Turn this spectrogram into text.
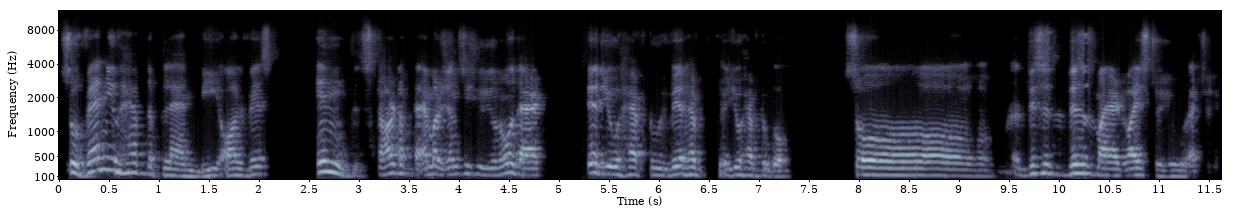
So when you have the plan B, always in the start of the emergency, you know that where you have to, where have you have to go. So this is this is my advice to you actually,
